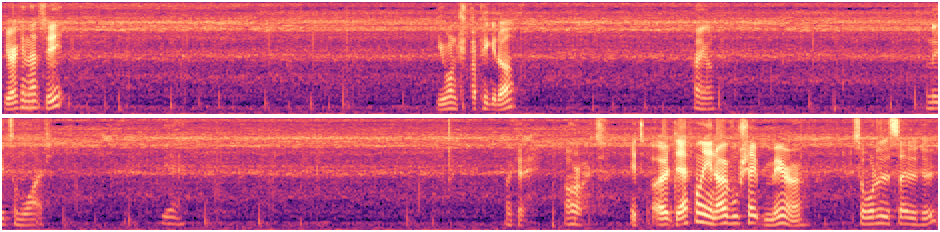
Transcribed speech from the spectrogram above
You reckon that's it? You want to try pick it up? Hang on. I need some light. Yeah. Okay. Alright. It's uh, definitely an oval-shaped mirror. So what did it say to do?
